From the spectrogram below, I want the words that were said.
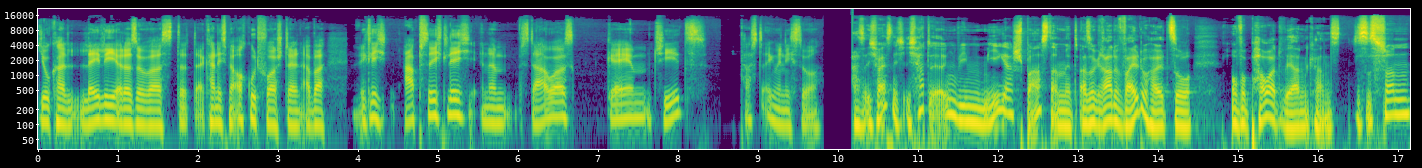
Yooka-Laylee oder sowas, da, da kann ich es mir auch gut vorstellen. Aber wirklich absichtlich in einem Star Wars-Game Cheats passt irgendwie nicht so. Also ich weiß nicht, ich hatte irgendwie mega Spaß damit. Also gerade weil du halt so overpowered werden kannst. Das ist schon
